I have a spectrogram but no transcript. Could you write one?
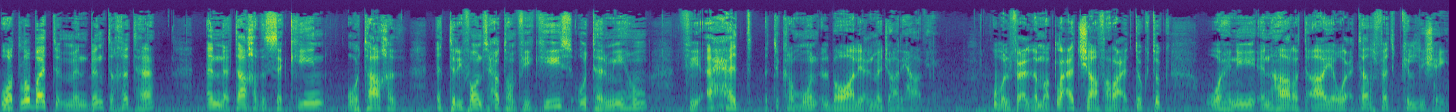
وطلبت من بنت أختها أن تاخذ السكين وتاخذ التليفون تحطهم في كيس وترميهم في أحد تكرمون البوالع المجاري هذه. وبالفعل لما طلعت شافها راعي التوك توك وهني انهارت آية واعترفت بكل شيء.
